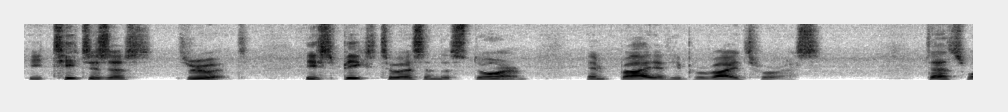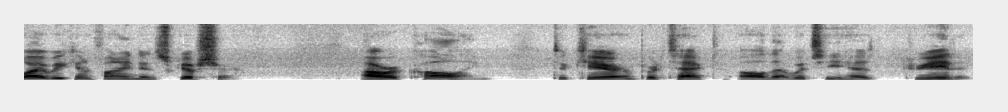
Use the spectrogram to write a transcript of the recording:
He teaches us through it. He speaks to us in the storm, and by it He provides for us. That's why we can find in Scripture our calling to care and protect all that which He has created.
